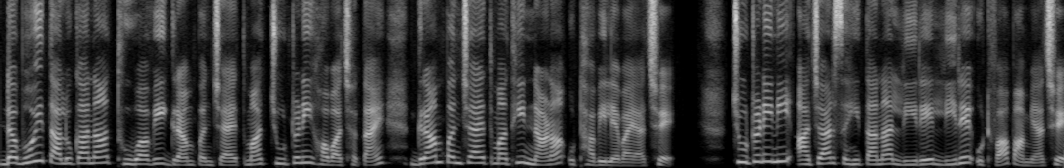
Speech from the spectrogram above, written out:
ડભોઈ તાલુકાના થુવાવી ગ્રામ પંચાયતમાં ચૂંટણી હોવા છતાંય ગ્રામ પંચાયતમાંથી નાણાં ઉઠાવી લેવાયા છે. ચૂંટણીની આચારસંહિતાના લીરે લીરે ઉઠવા પામ્યા છે.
